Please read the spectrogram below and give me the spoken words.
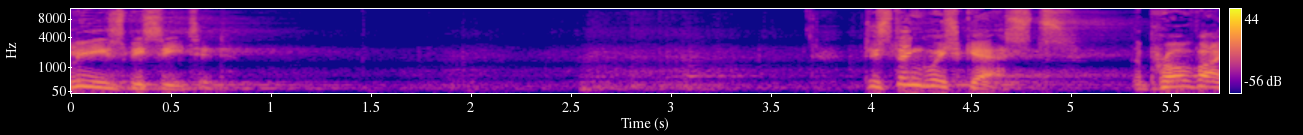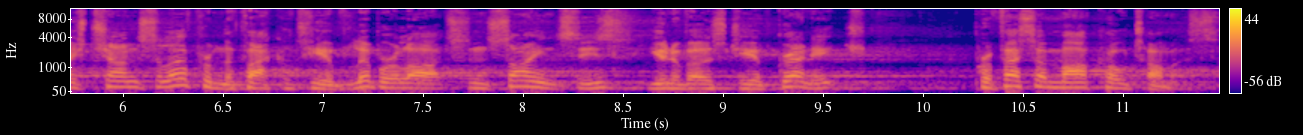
Please be seated. Distinguished guests, the Pro-Vice Chancellor from the Faculty of Liberal Arts and Sciences, University of Greenwich, Professor Marco Thomas.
